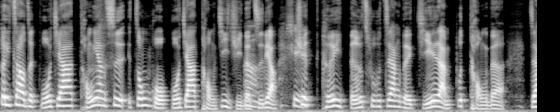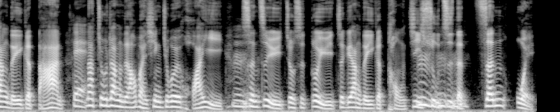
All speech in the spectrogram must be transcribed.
对照着国家同样是中国国家统计局的资料，却可以得出这样的截然不同的。这样的一个答案，对，那就让老百姓就会怀疑，嗯、甚至于就是对于这个样的一个统计数字的真伪、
